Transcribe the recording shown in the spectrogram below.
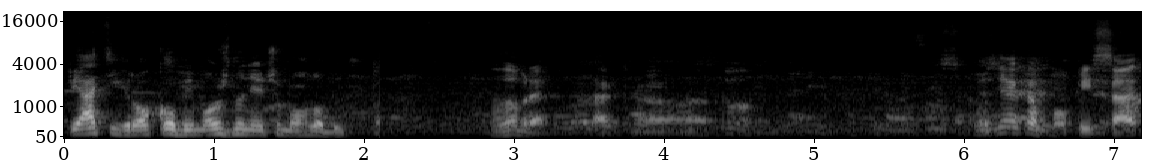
5 rokov by možno niečo mohlo byť. No dobre, tak uh, skús nejako popísať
